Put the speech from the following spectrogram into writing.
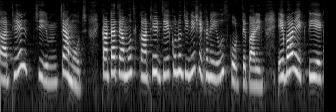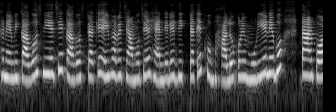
কাঠের চামচ। কাঁটা চামচ কাঠের যে কোনো জিনিস এখানে ইউজ করতে পারেন। এবার একটি এখানে আমি কাগজ নিয়েছি, কাগজটাকে এইভাবে চামচের হ্যান্ডেলের দিকটাকে খুব ভালো করে মুড়িয়ে নেব, তারপর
